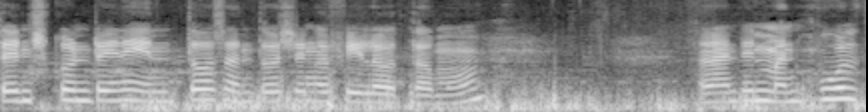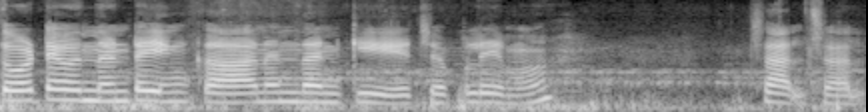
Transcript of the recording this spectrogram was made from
తెంచుకుంటేనే ఎంతో సంతోషంగా ఫీల్ అవుతాము. అలాంటిది మన పూల తోటే ఉందంటే ఇంకా ఆనందానికి చెప్పలేము. చాలు చాలు.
